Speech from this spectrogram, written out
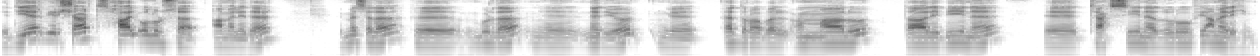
E, Diğer bir şart hal olursa amel eder. Mesela e, burada e, ne diyor? E, Edrabel ummalu talibine e, tahsine zurufi amelihim.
